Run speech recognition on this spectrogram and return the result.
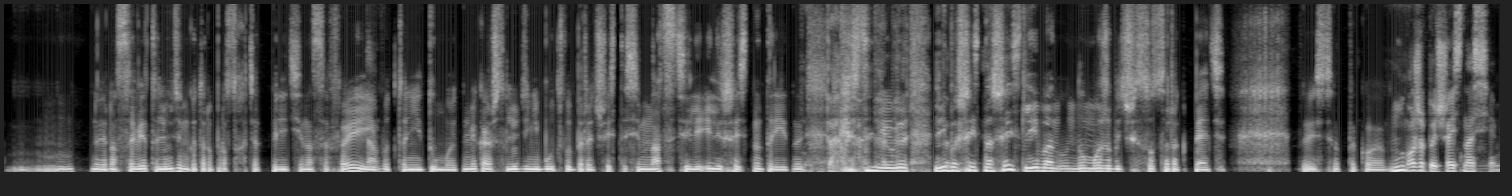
наверное, совета людям, которые просто хотят перейти на СФА, да. и вот они думают. Мне кажется, люди не будут выбирать 6 на 17 или, или 6 на 3. Ну, да. Кажется, либо 6 на 6, либо, ну, может быть, 645. То есть вот такое. Ну, может быть, 6 на 7.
